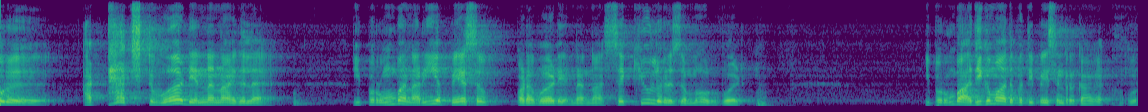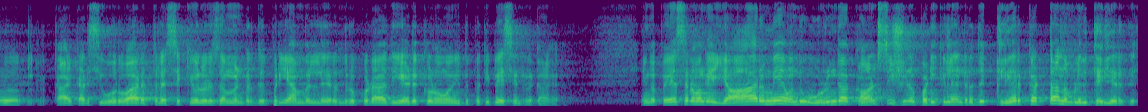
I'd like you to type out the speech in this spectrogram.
ஒரு அட்டாச்டு வேர்டு என்னன்னா இதில் இப்போ ரொம்ப நிறைய பேசப்பட வேர்டு என்னன்னா செக்யூலரிசம்னு ஒரு வேர்டு இப்போ ரொம்ப அதிகமாக அதை பற்றி பேசிட்டு இருக்காங்க. ஒரு க- கடைசி ஒரு வாரத்தில் செக்யூலரிசம்ன்றது பிரியாம்பிள் இருந்துடக்கூடாது எடுக்கணும் இதை பற்றி பேசிட்டு இருக்காங்க. இங்கே பேசுகிறவங்க யாருமே வந்து ஒழுங்காக கான்ஸ்டியூஷனை படிக்கலைன்றது கிளியர் கட்டாக நம்மளுக்கு தெரியறது.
